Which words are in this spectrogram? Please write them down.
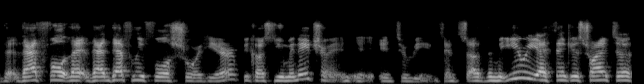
That fall, that that definitely falls short here because human nature in, in, intervenes, and so the Meiri I think is trying to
